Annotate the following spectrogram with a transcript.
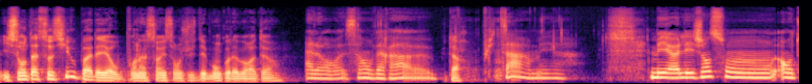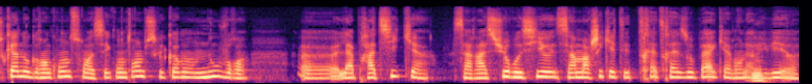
ils sont associés ou pas d'ailleurs? Ou pour l'instant, ils sont juste des bons collaborateurs alors ça, on verra euh, plus tard. Plus tard, mais euh, mais euh, les gens sont, en tout cas, nos grands comptes sont assez contents puisque comme on ouvre la pratique, ça rassure aussi. C'est un marché qui était très très opaque avant l'arrivée. Mm.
